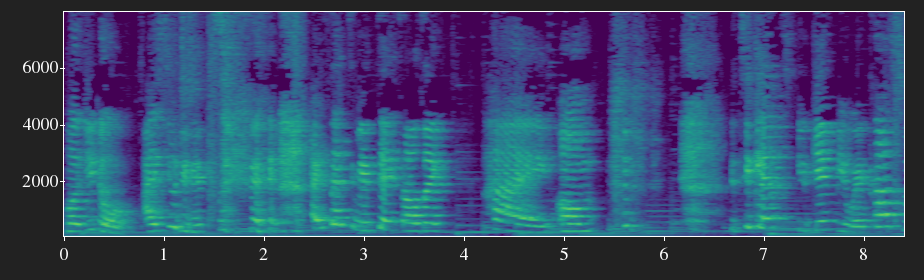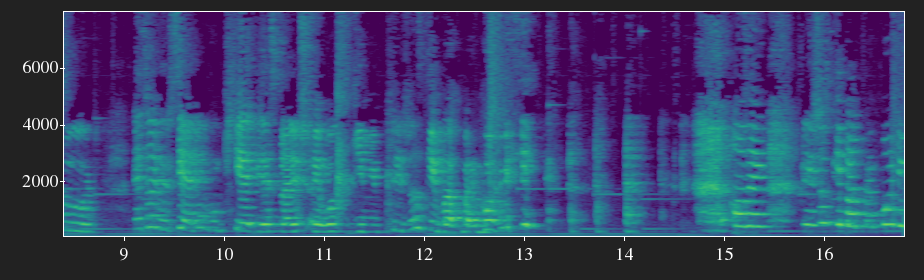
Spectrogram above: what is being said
But you know i still did it. I sent him a text. I was like hi um the tickets you gave me were cancelled. I told him, see, I don't even care the explanation you want to give me. Please just give back my money. I was like, please just give back my money.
